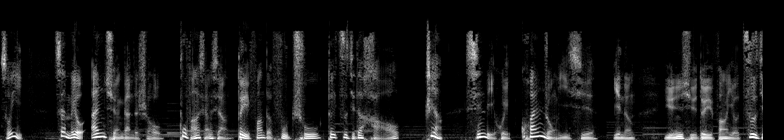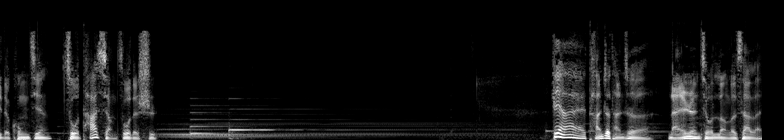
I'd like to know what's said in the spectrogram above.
所以，在没有安全感的时候，不妨想想对方的付出对自己的好，这样心里会宽容一些，也能允许对方有自己的空间，做他想做的事。恋爱谈着谈着，男人就冷了下来。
